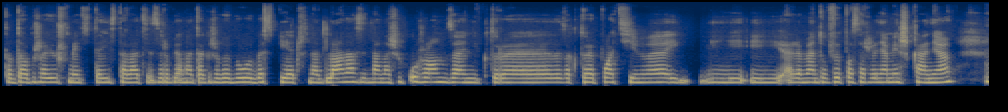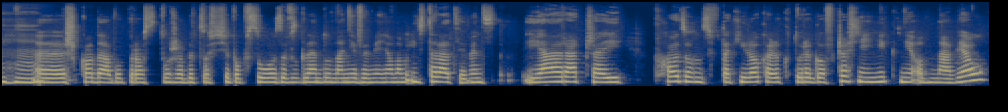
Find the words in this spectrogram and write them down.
to dobrze już mieć te instalacje zrobione tak, żeby były bezpieczne dla nas i dla naszych urządzeń, które, za które płacimy i, i, i elementów wyposażenia mieszkania. Mhm. E, szkoda po prostu, żeby coś się popsuło ze względu na niewymienioną instalację, więc ja raczej wchodząc w taki lokal, którego wcześniej nikt nie odnawiał,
